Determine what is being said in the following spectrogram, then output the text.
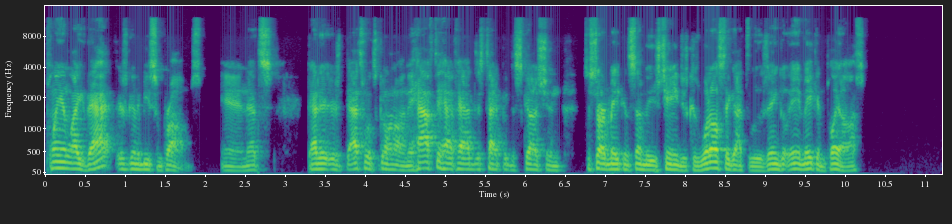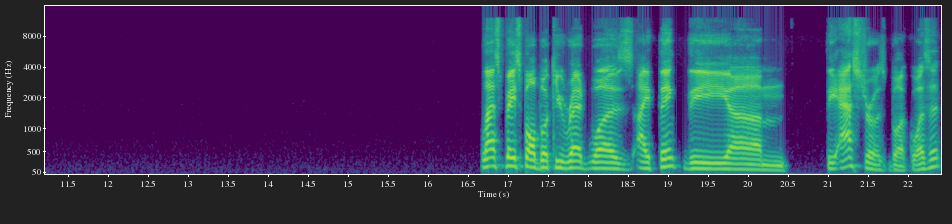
playing like that, there's going to be some problems, and that's that is that's what's going on. They have to have had this type of discussion to start making some of these changes because what else they got to lose? They ain't, they ain't making playoffs. Last baseball book you read was, I think the um the Astros book, was it?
